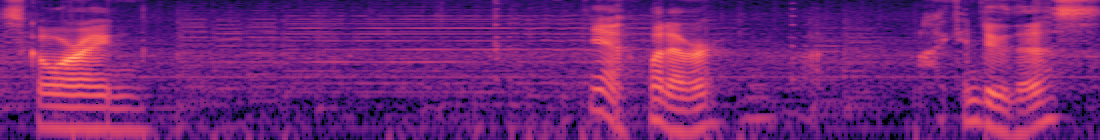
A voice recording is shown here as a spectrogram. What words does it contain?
Scoring. Yeah, whatever. I can do this.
